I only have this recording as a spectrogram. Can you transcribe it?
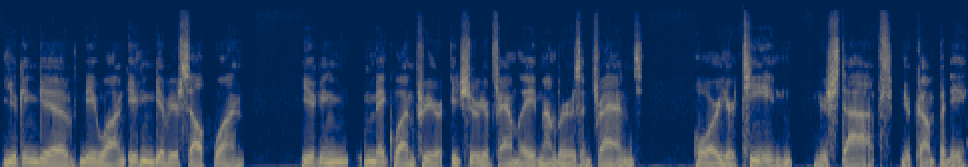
you can give me one, you can give yourself one, you can make one for your, each of your family members and friends, or your team, your staff, your company.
